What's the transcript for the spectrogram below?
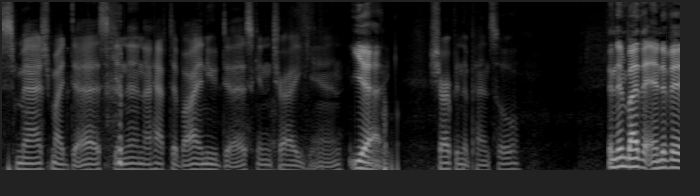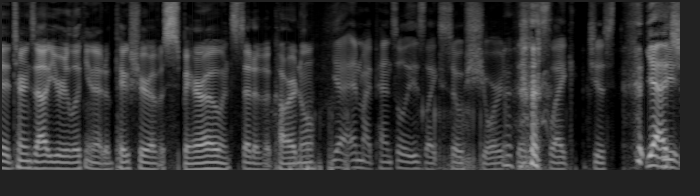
smash my desk, and then I have to buy a new desk and try again. yeah, Like, sharpen the pencil. and then by the end of it, it turns out you were looking at a picture of a sparrow instead of a cardinal. Yeah, and my pencil is like so short that it's like just Yeah, it's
